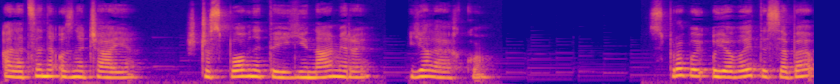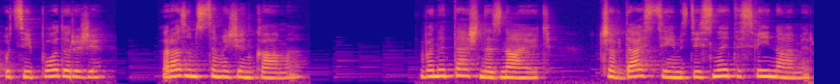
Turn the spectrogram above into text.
але це не означає, що сповнити її наміри є легко. Спробуй уявити себе у цій подорожі разом з цими жінками. Вони теж не знають, чи вдасться їм здійснити свій намір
